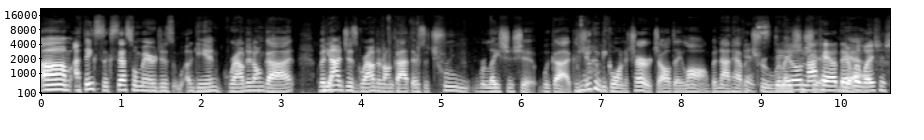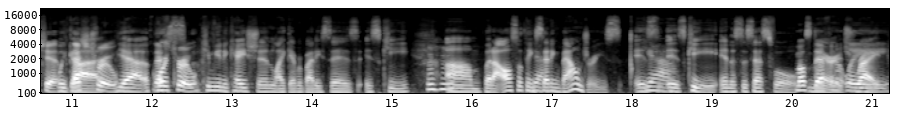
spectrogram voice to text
Um, I think successful marriages, again, grounded on God, but Yeah. not just grounded on God. There's a true relationship with God because you can be going to church all day long, but not have a And true still relationship. not have that relationship. with That's true. Yeah, of That's course. true. Communication, like everybody says, is key. Um, but I also think Mm-hmm. Yeah. setting boundaries is Yeah. is key in a successful Most marriage, definitely. right?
